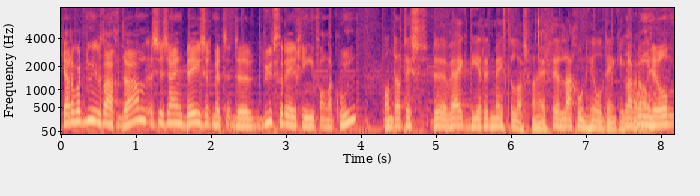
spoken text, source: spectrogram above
Ja, er wordt nu wat aan gedaan. Ze zijn bezig met de buurtvereniging van Lacoen. Want dat is de wijk die er het meeste last van heeft. Hè? Lagoon Hill, denk ik. Lagoon Hill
